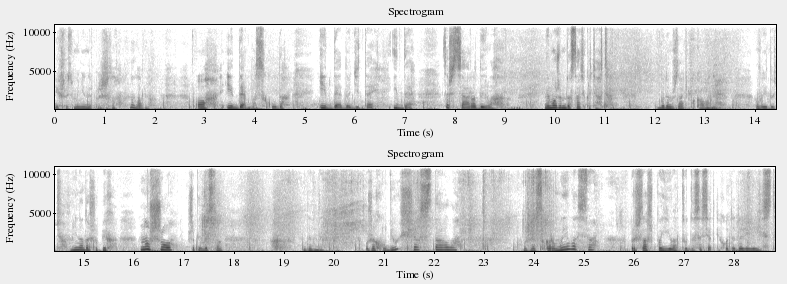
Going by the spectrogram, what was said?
І щось мені не прийшло. Ну ладно. О, іде паскуда. Іде до дітей. Іде. Це ж вся родила. Не можемо достати котят. Будемо ждати, поки вони вийдуть. Мені треба, щоб їх. Ну що, щоб їх достали. Уже худюща стала, вже скормилася. Прийшла ж поїла. Тут до сусідки ходить до Лілі їсти.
